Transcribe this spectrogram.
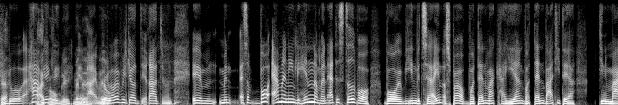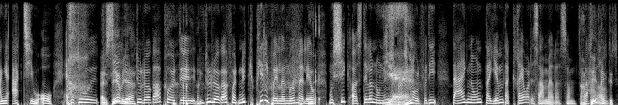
ja. Du har Nej, virkelig... ikke. Men, ja, øh, nej, men jo. du har i hvert fald gjort det i radioen. Øhm, men altså, hvor er man egentlig henne, når man er det sted, hvor, hvor vi inviterer ind og spørger, hvordan var karrieren? Hvordan var de der dine mange aktive år. Altså, du, du, det der, siger, vi er? du, du, lukker op på et, øh, du lukker op på et nyt kapitel på en eller anden måde med at lave musik og stiller nogle nye Ja. spørgsmål, fordi der er ikke nogen derhjemme, der kræver det samme af dig, som Nej, der det er rigtigt.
